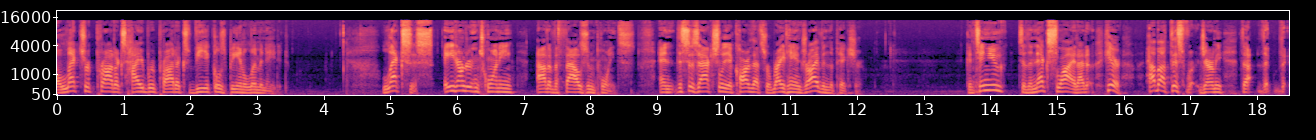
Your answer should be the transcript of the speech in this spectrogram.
Electric products, hybrid products, vehicles being eliminated. Lexus, 820 out of 1,000 points. And this is actually a car that's a right hand drive in the picture. Continue to the next slide. Here, how about this, Jeremy? The, the, the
